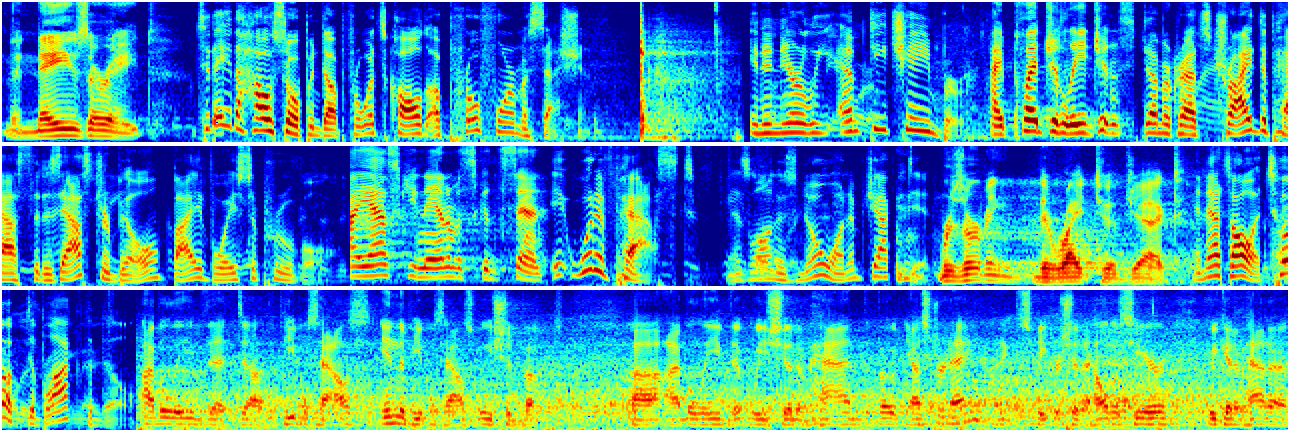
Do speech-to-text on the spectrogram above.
the nays are 8. Today, the House opened up for what's called a pro forma session. In a nearly empty chamber, I pledge allegiance. Democrats tried to pass the disaster bill by voice approval. I ask unanimous consent. It would have passed as long as no one objected. Reserving the right to object. And that's all it took to block the bill. I believe that uh, the People's House, in the People's House, we should vote. Uh, I believe that we should have had the vote yesterday. I think the Speaker should have held us here. We could have had a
